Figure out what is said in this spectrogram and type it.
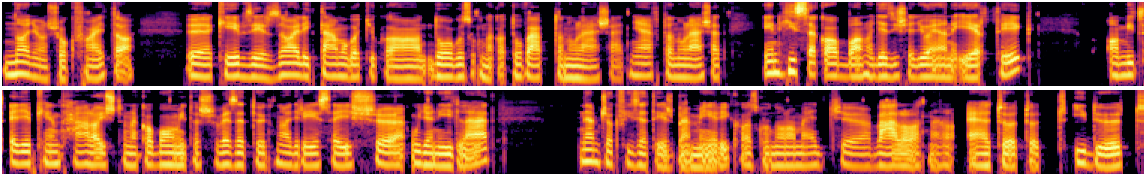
nagyon sok fajta képzés zajlik, támogatjuk a dolgozóknak a továbbtanulását, nyelvtanulását. Én hiszek abban, hogy ez is egy olyan érték, amit egyébként hála Istennek a balmitas vezetők nagy része is ugyanígy lát, nem csak fizetésben mérik, azt gondolom egy vállalatnál eltöltött időt,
